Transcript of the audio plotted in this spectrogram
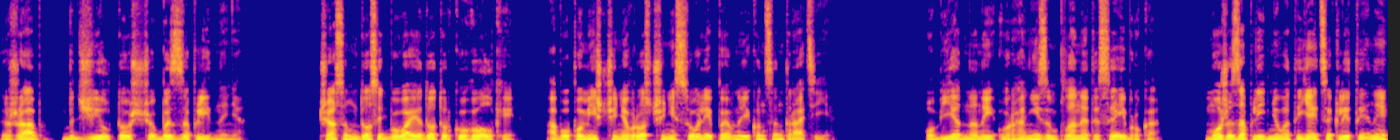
жаб, бджіл тощо без запліднення. Часом досить буває доторку голки або поміщення в розчині солі певної концентрації. Об'єднаний організм планети Сейбрука може запліднювати яйцеклітини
